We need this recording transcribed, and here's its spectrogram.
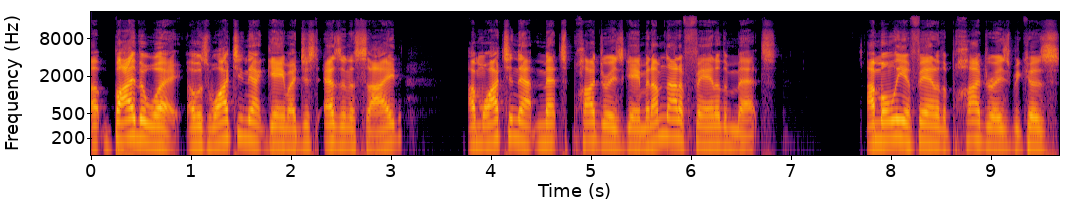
Uh, by the way, I was watching that game. I just, as an aside, I'm watching that Mets Padres game, and I'm not a fan of the Mets. I'm only a fan of the Padres because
